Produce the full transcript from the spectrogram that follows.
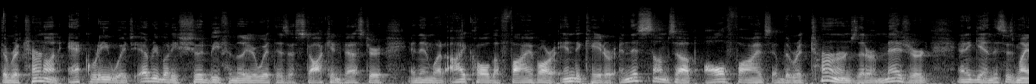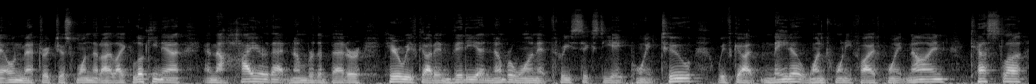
the return on equity, which everybody should be familiar with as a stock investor, and then what I call the 5R indicator. And this sums up all fives of the returns that are measured and again, this is my own metric, just one that I like looking at. And the higher that number, the better. Here we've got NVIDIA number one at 368.2. We've got Meta 125.9, Tesla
